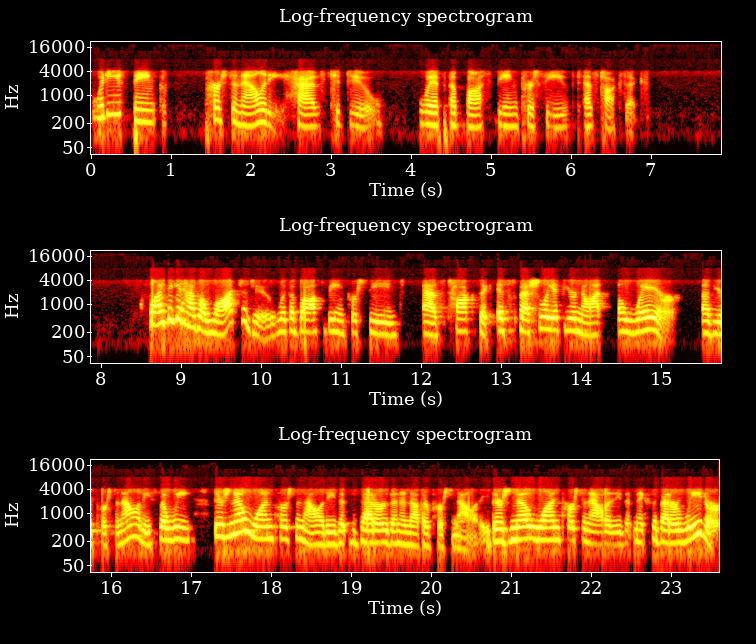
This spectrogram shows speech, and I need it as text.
What do you think personality has to do with a boss being perceived as toxic? Well, I think it has a lot to do with a boss being perceived as toxic, especially if you're not aware of your personality. So we there's no one personality that's better than another personality. There's no one personality that makes a better leader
